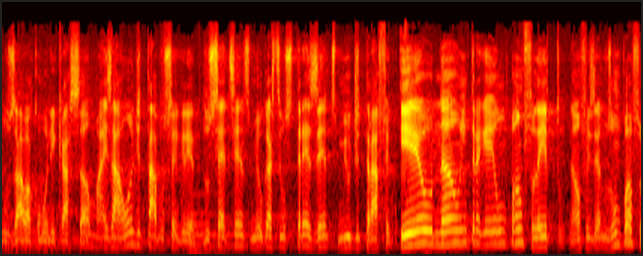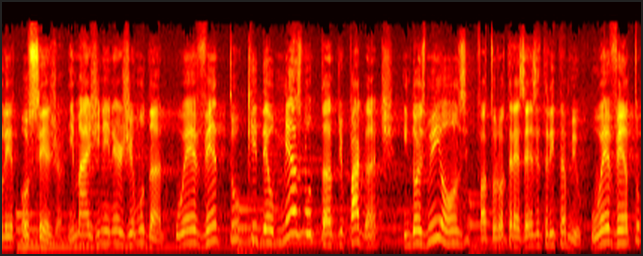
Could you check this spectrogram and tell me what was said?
usar a comunicação, mas aonde estava o segredo? Dos 700 mil, gastei uns 300 mil de tráfego. Eu não entreguei um panfleto, não fizemos um panfleto. Ou seja, imagine a energia mudando. O evento que deu o mesmo tanto de pagante em 2011 faturou 330 mil. O evento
